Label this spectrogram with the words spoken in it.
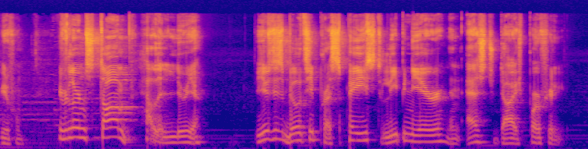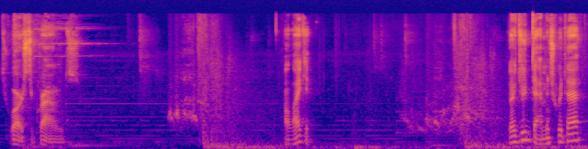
Beautiful. You've learned Stomp. Hallelujah. To use this ability, press space to leap in the air, and S to dive perfectly towards the ground. I like it. Do I do damage with that?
